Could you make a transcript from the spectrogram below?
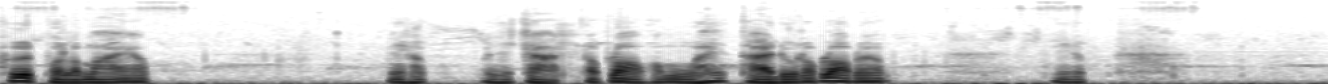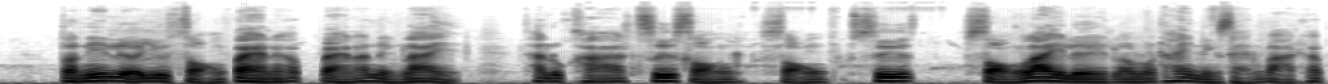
พืชผลไม้ครับนี่ครับบรรยากาศรอบๆครับผมให้ถ่ายดูรอบๆนะครับนี่ครับตอนนี้เหลืออยู่ 2 แปลงนะครับ แปลงละหนึ่งไร่ ถ้าลูกค้าซื้อ2 2ซื้อ 2 ไร่เลยเราลดให้ 1 0 0 0 0แบาทครับ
